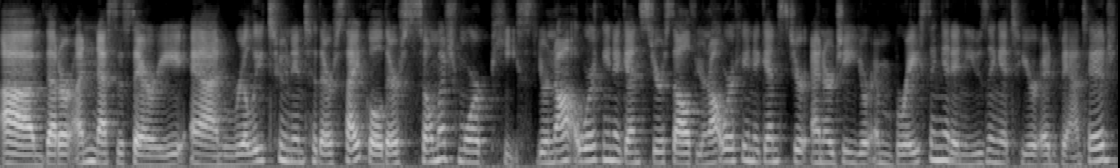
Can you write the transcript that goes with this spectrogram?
um, that are unnecessary and really tune into their cycle, there's so much more peace. You're not working against yourself, you're not working against your energy, you're embracing it and using it to your advantage.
